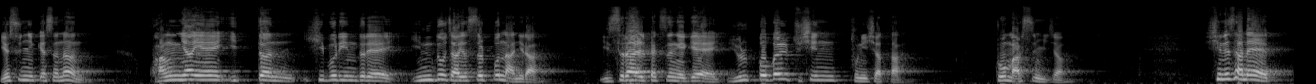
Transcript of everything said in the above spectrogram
예수님께서는 광야에 있던 히브리인들의 인도자였을 뿐 아니라 이스라엘 백성에게 율법을 주신 분이셨다. 그 말씀이죠. 시내산의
